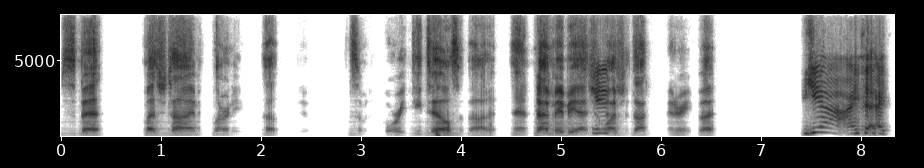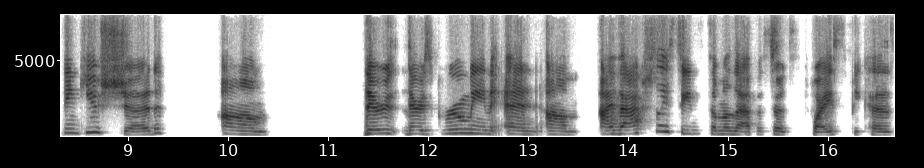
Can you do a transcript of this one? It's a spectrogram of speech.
spent much time learning uh, some gory details about it. And uh, maybe I should It- watch the documentary. But Yeah, I th- I think you should. Um, there's there's grooming, and um, I've actually seen some of the episodes twice because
